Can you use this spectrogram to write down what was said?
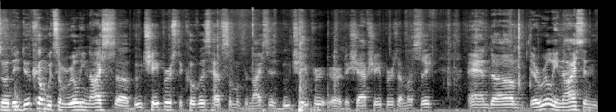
So they do come with some really nice uh, boot shapers. Tecovas have some of the nicest boot shaper or the shaft shapers, I must say, and um, they're really nice. And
